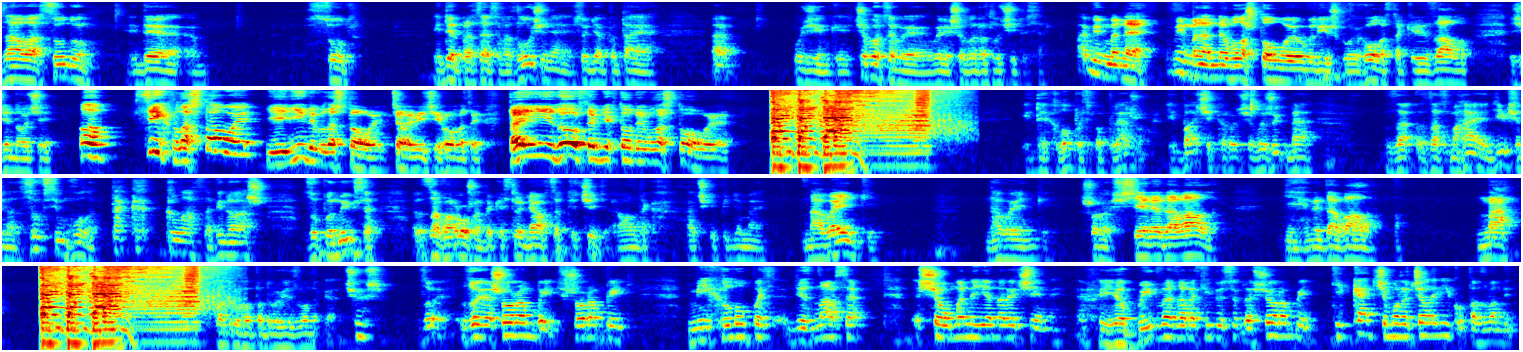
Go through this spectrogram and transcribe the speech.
зала суду, йде е, суд, йде процес розлучення, суддя питає а, у жінки, чого це ви вирішили розлучитися? А він мене, він мене не влаштовує в ліжку. І голос такий залу жіночий. О, всіх влаштовує, її не влаштовує, чоловічі голоси. Та її зовсім ніхто не влаштовує. Іде хлопець по пляжу і бачить, коротше, лежить на. За, засмагає дівчина зовсім гола. Така класна. Він аж зупинився, заворожений, таке слюнявця течить, а вона так очки піднімає. Новенький. Новенький. Що, ще не давала? Ні, не давала. На. Подруга подруги дзвонить. Чуєш, Зоя, Зоя, що робить? Що робить? Мій хлопець дізнався, що в мене є наречений. І обидва зараз іду сюди. Що робить? Тікать чи може чоловіку позвонити?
